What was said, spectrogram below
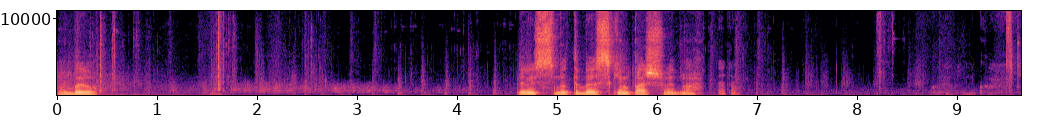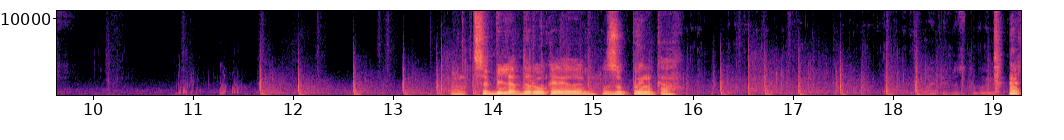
Вбив. Дивись, бо тебе з кімпаш видно. Та-та. Акуратненько. Це біля дороги зупинка. Давай біжу з тобою.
